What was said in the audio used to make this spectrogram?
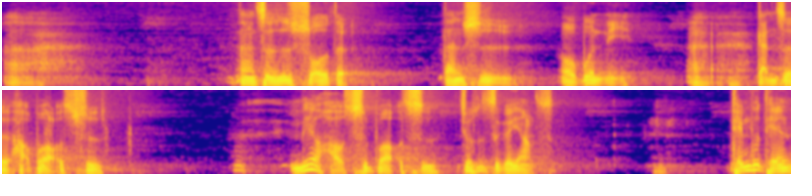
啊，那这是说的。但是我问你，呃，甘蔗好不好吃？没有好吃不好吃，就是这个样子。甜不甜？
